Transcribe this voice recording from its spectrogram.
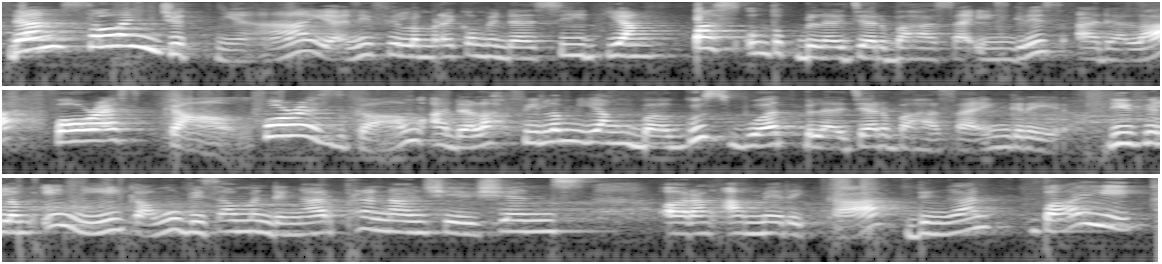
Dan selanjutnya, yakni film rekomendasi yang pas untuk belajar bahasa Inggris adalah Forrest Gump. Forrest Gump adalah film yang bagus buat belajar bahasa Inggris. Di film ini, kamu bisa mendengar pronunciations orang Amerika dengan baik.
